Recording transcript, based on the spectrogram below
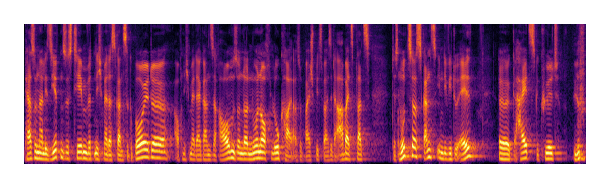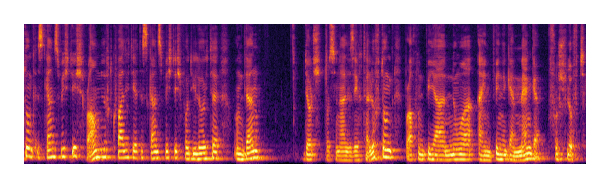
personalisierten Systemen wird nicht mehr das ganze Gebäude, auch nicht mehr der ganze Raum, sondern nur noch lokal, also beispielsweise der Arbeitsplatz des Nutzers, ganz individuell äh, geheizt, gekühlt. Lüftung ist ganz wichtig, Raumluftqualität ist ganz wichtig für die Leute und dann durch personalisierte Lüftung brauchen wir nur ein weniger Menge Frischluft.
